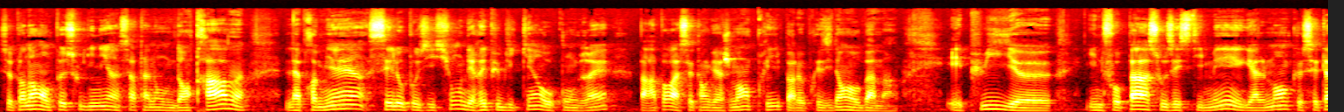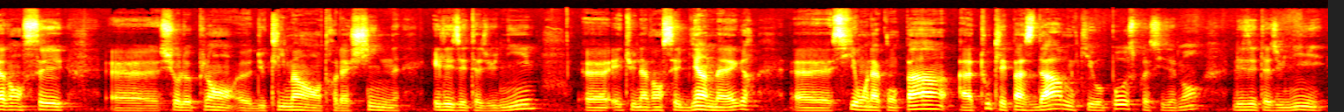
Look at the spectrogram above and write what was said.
Cependant, on peut souligner un certain nombre d'entraves. La première, c'est l'opposition des républicains au Congrès par rapport à cet engagement pris par le président Obama. Et puis, euh, il ne faut pas sous-estimer également que cette avancée euh, sur le plan du climat entre la Chine et les États-Unis est une avancée bien maigre si on la compare à toutes les passes d'armes qui opposent précisément les États-Unis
